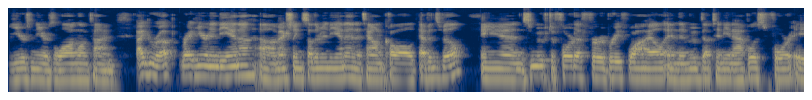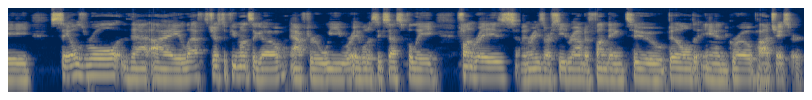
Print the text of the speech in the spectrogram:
years and years, a long, long time. I grew up right here in Indiana. Um, actually in southern Indiana in a town called Evansville and moved to Florida for a brief while and then moved up to Indianapolis for a sales role that I left just a few months ago after we were able to successfully fundraise and raise our seed round of funding to build and grow Podchaser.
